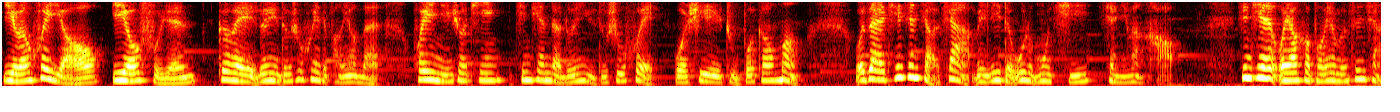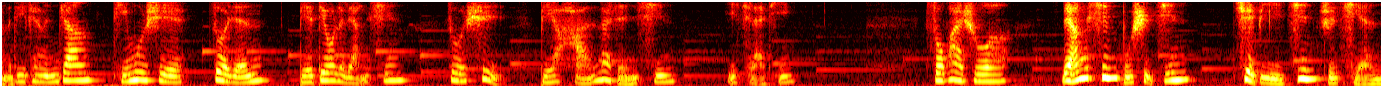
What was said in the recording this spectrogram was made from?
以文会友，以友辅仁。各位《论语》读书会的朋友们，欢迎您收听今天的《论语》读书会。我是主播高梦，我在天山脚下美丽的乌鲁木齐向您问好。今天我要和朋友们分享的这篇文章题目是：做人别丢了良心，做事别寒了人心。一起来听。俗话说：“良心不是金，却比金值钱；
